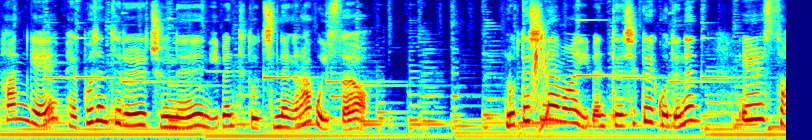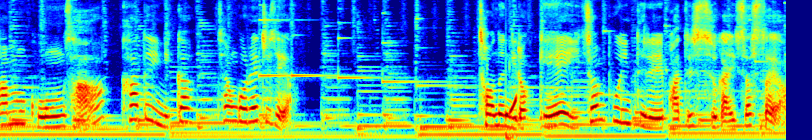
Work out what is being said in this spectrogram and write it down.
한개 100%를 주는 이벤트도 진행을 하고 있어요. 롯데시네마 이벤트 시크릿 코드는 1304 카드이니까 참고를 해주세요. 저는 이렇게 2000포인트를 받을 수가 있었어요.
